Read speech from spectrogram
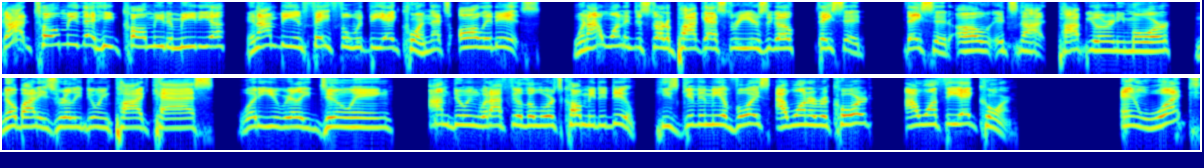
God told me that He'd call me to media, and I'm being faithful with the acorn. That's all it is. When I wanted to start a podcast three years ago, they said, they said, oh, it's not popular anymore. Nobody's really doing podcasts. What are you really doing? I'm doing what I feel the Lord's called me to do. He's given me a voice. I want to record. I want the acorn. And what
